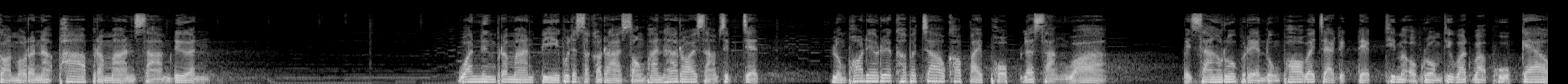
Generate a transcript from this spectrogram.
ก่อนมรณภาพประมาณสามเดือน วันหนึ่งประมาณปีพุทธศักราช 2537 หลวงพ่อได้เรียกข้าพเจ้าเข้าไปพบและสั่งว่า ไปสร้างรูปเหรียญหลวงพ่อไว้แจกเด็ก ๆ ที่มาอบรมที่วัดวะภูแก้ว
